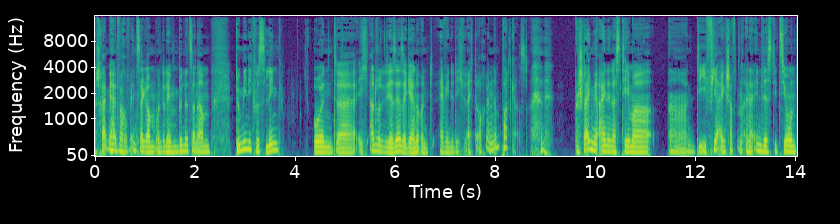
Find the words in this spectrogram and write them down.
schreib mir einfach auf Instagram unter dem Benutzernamen Dominikus Link und äh, ich antworte dir sehr, sehr gerne und erwähne dich vielleicht auch in einem Podcast. Steigen wir ein in das Thema äh, die vier Eigenschaften einer Investition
